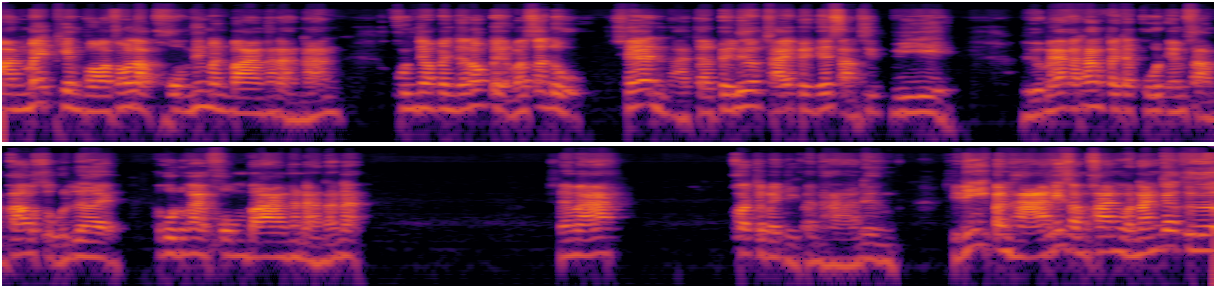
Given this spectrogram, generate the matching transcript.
มันไม่เพียงพอสำหรับคมที่มันบางขนาดนั้น คุณจำเป็นจะต้องเปลี่ยนวัสดุ เช่น อาจจะไปเลือกใช้เป็น S30V หรือแม้กระทั่งเป็นตระกูล M390 เลยถ้าคุณต้องการคมบางขนาดนั้นอะใช่ไหมก็จะเป็นอีกปัญหาหนึ่งทีนี้ปัญหาที่สำคัญกว่านั้นก็คือ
